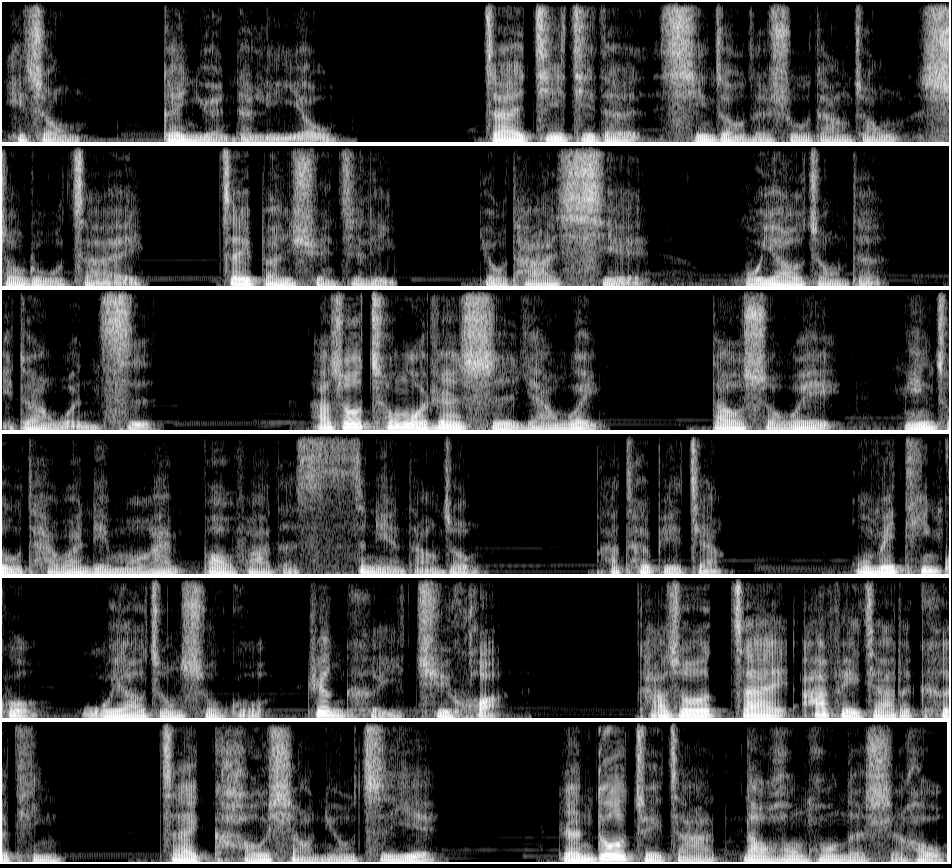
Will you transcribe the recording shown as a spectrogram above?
一种根源的理由。在季季的行走的书当中，收录在这本选集里，有他写吴耀宗的一段文字。他说：“从我认识杨卫到所谓民主台湾联盟案爆发的四年当中，他特别讲，我没听过吴耀宗说过任何一句话。他说，在阿肥家的客厅，在烤小牛之夜，人多嘴杂闹哄哄的时候，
